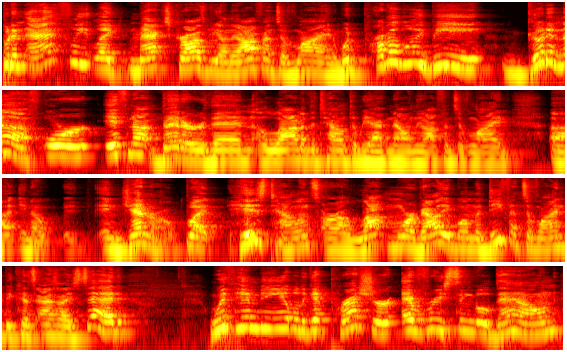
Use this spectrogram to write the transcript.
But an athlete like Maxx Crosby on the offensive line would probably be good enough, or if not better, than a lot of the talent that we have now on the offensive line, uh, you know, in general. But his talents are a lot more valuable on the defensive line because, as I said, with him being able to get pressure every single down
